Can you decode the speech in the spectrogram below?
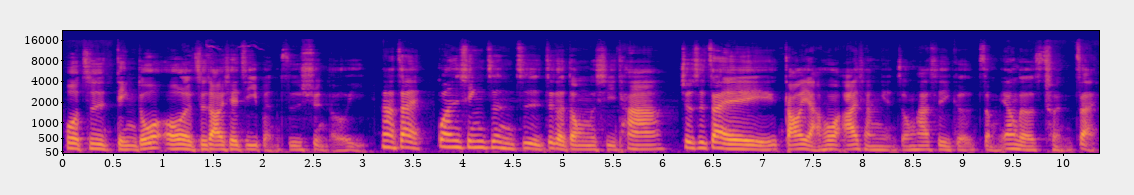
或是顶多偶尔知道一些基本资讯而已。那在关心政治这个东西，它就是在高雅或阿翔眼中，它是一个怎么样的存在？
